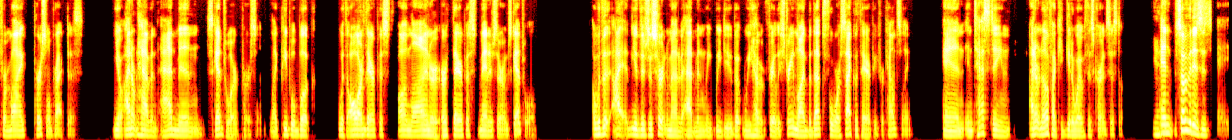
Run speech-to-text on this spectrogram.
for my personal practice, you know, I don't have an admin scheduler person. Like people book with all our Mhm. therapists online, or, or therapists manage their own schedule. With it, I you know, there's a certain amount of admin we we do, but we have it fairly streamlined. But that's for psychotherapy for counseling, and in testing, I don't know if I could get away with this current system. Yeah. And some of it is is eh,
